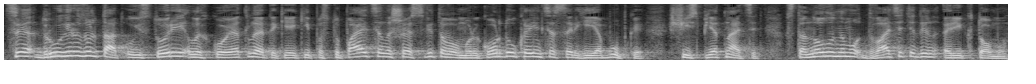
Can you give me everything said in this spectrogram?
Це другий результат у історії легкої атлетики, який поступається лише світовому рекорду українця Сергія Бубки 6,15, встановленому 21 рік тому.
